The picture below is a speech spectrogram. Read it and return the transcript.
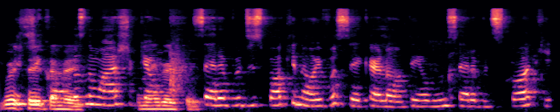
Gostei de também. corpos, não acho que é Também um gostei. cérebro de Spock, não. E você, Carlão, tem algum cérebro de Spock?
